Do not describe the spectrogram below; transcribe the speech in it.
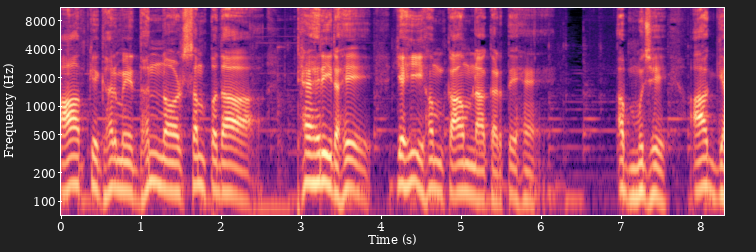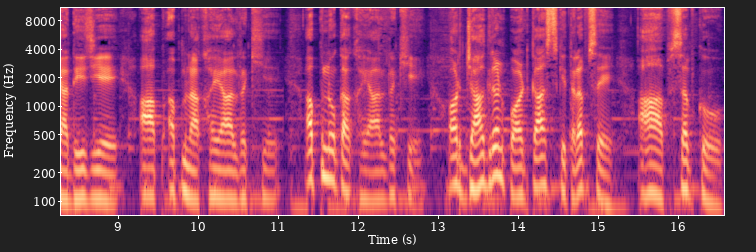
आपके घर में धन और संपदा ठहरी रहे, यही हम कामना करते हैं। अब मुझे आज्ञा दीजिए, आप अपना ख्याल रखिए, अपनों का ख्याल रखिए और जागरण पॉडकास्ट की तरफ़ से आप सबको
